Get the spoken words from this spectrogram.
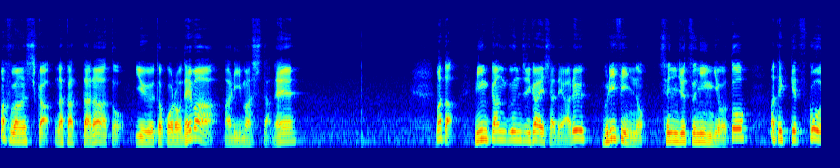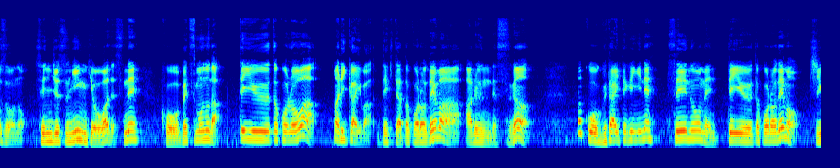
まあ、不安しかなかったなというところではありましたね。また、民間軍事会社であるグリフィンの戦術人形と、まあ、鉄血構造の戦術人形はですね、こう別物だっていうところは、まあ、理解はできたところではあるんですが、まあ、こう具体的にね、性能面っていうところでも違い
